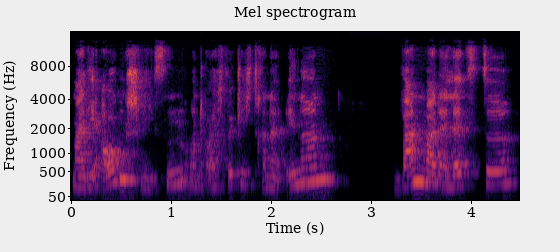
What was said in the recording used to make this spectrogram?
mal die Augen schließen und euch wirklich daran erinnern, wann war der letzte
